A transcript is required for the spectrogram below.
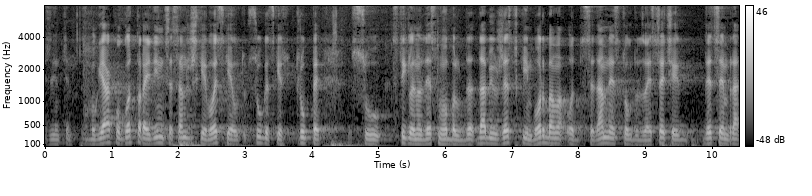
Izvinite. Zbog jakog otpora jedinice Sandičke vojske, Sugarske trupe su stigle na desnu obalu, da, da bi u žestokim borbama od 17. do 23 decembra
